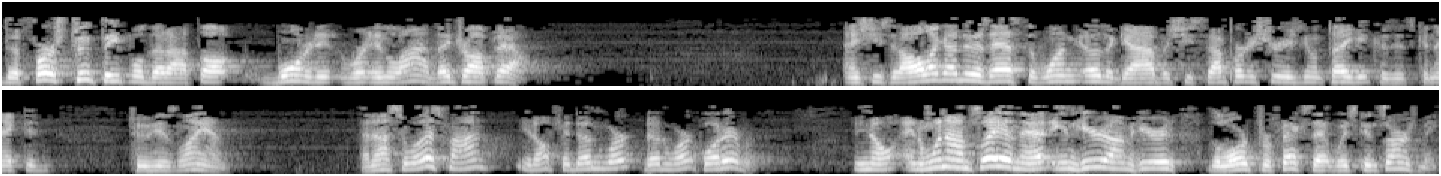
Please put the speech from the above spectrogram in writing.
the first two people that I thought wanted it were in line. They dropped out. And she said, all I got to do is ask the one other guy, but she said, I'm pretty sure he's going to take it because it's connected to his land. And I said, well, that's fine. You know, if it doesn't work, doesn't work, whatever. You know, and when I'm saying that, in here I'm hearing the Lord perfects that which concerns me.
